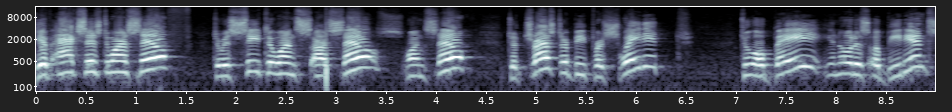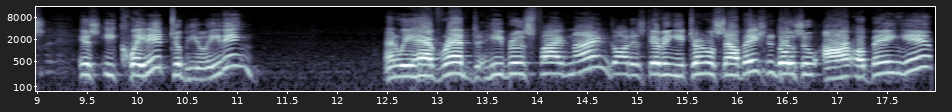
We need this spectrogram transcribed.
give access to ourselves, to receive to one's, ourselves, oneself, to trust or be persuaded, to obey. You notice obedience is equated to believing. And we have read Hebrews 5 9. God is giving eternal salvation to those who are obeying Him.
